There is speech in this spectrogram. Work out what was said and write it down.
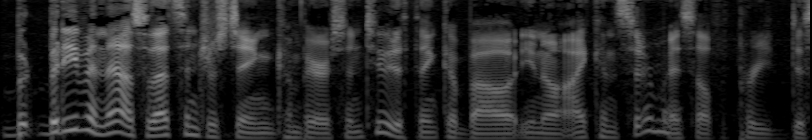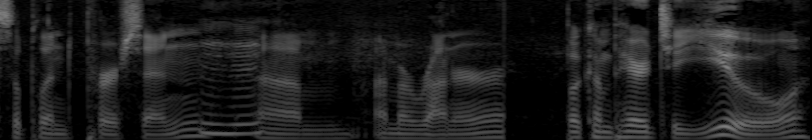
but but even that, so that's interesting comparison too to think about. You know, I consider myself a pretty disciplined person. Mhm. Um, I'm a runner, but compared to you,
